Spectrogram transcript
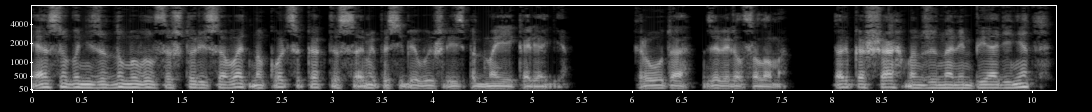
Я особо не задумывался, что рисовать, но кольца как-то сами по себе вышли из-под моей коряги. — Круто, — заверил Солома. — Только шахмат же на Олимпиаде нет?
